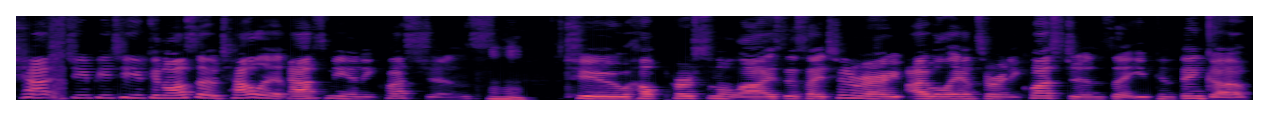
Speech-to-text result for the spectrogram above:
Chat GPT, you can also tell it, ask me any questions. Mm-hmm to help personalize this itinerary, I will answer any questions that you can think of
